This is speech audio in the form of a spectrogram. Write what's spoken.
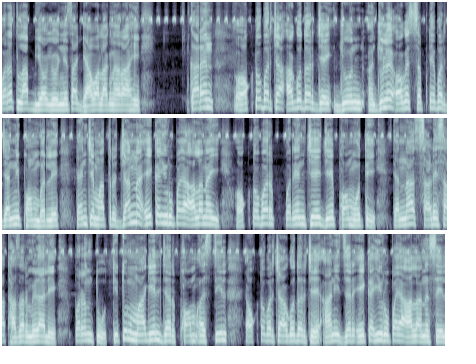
परत लाभ या योजनेचा घ्यावा लागणार आहे. कारण ऑक्टोबरच्या अगोदर जे जून जुलै ऑगस्ट सप्टेंबर ज्यांनी फॉर्म भरले त्यांचे मात्र ज्यांना एकही रुपया आला नाही ऑक्टोबरपर्यंतचे जे फॉर्म होते त्यांना साडेसात हजार मिळाले. परंतु तिथून मागील जर फॉर्म असतील ऑक्टोबरच्या अगोदरचे आणि जर एकही रुपया आला नसेल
